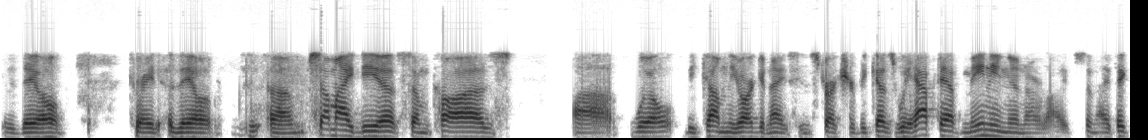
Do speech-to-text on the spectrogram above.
They'll create they'll um, some idea, some cause uh, will become the organizing structure because we have to have meaning in our lives. And I think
